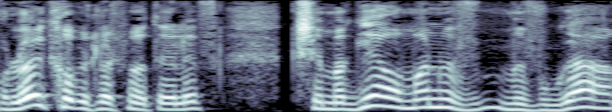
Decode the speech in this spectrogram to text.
או לא יקחו ב-300 אלף, כשמגיע אומן מבוגר,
